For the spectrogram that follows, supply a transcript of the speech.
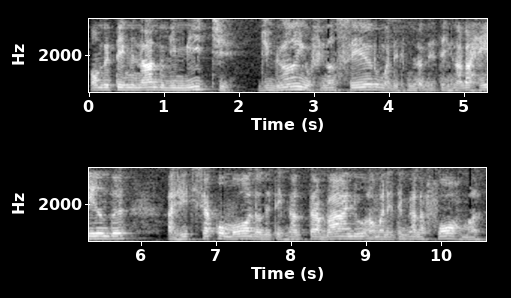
a um determinado limite de ganho financeiro, uma determinada renda, a gente se acomoda a um determinado trabalho, a uma determinada forma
